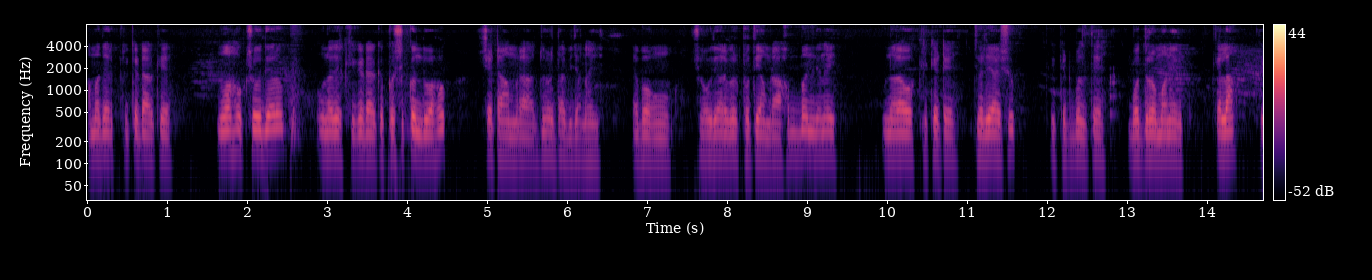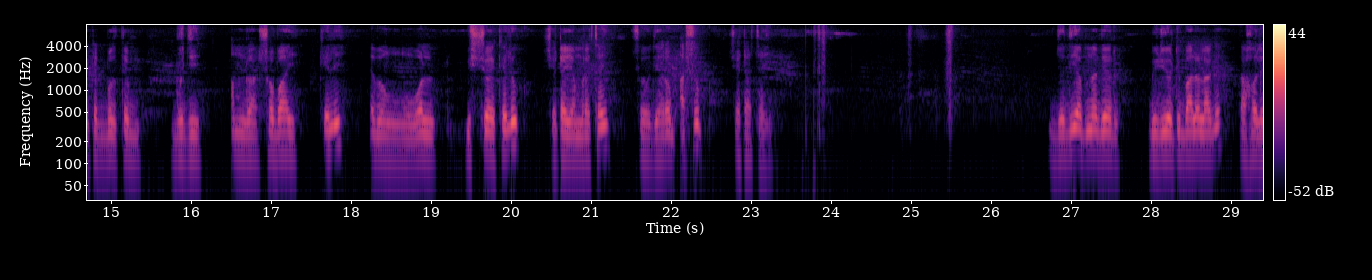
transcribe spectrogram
আমাদের ক্রিকেটারকে নেওয়া হোক সৌদি আরব। ওনাদের ক্রিকেটারকে প্রশিক্ষণ দেওয়া হোক, সেটা আমরা জোর দাবি জানাই এবং সৌদি আরবের প্রতি আমরা আহ্বান জানাই ওনারাও ক্রিকেটে চলে আসুক। ক্রিকেট বলতে ভদ্রমানের খেলা, ক্রিকেট বলতে বুঝি আমরা সবাই খেলি এবং ওয়ার্ল্ড বিশ্বয়ে খেলুক, সেটাই আমরা চাই। সৌদি আরব আসুক, সেটা চাই। যদি আপনাদের ভিডিওটি ভালো লাগে, তাহলে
